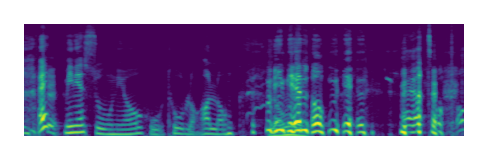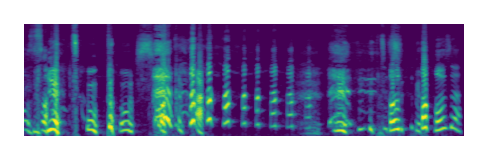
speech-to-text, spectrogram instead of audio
哎，明年鼠牛、虎、兔、龙哦，龙。明年龙年还要从头算，从头算。从头上，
